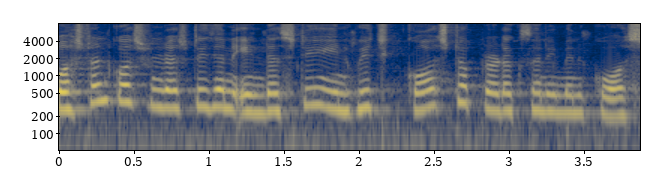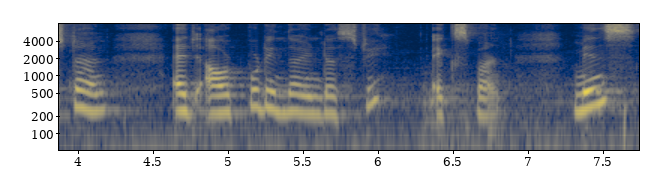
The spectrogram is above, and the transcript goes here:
Constant cost industry is an industry in which cost of production remain constant as output in the industry expand. Means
